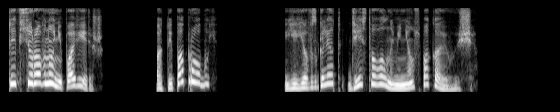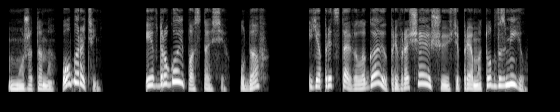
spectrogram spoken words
Ты все равно не поверишь. А ты попробуй». Ее взгляд действовал на меня успокаивающе. Может, она оборотень? И в другой ипостаси — удав. Я представила Гаю, превращающуюся прямо тут в змею.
